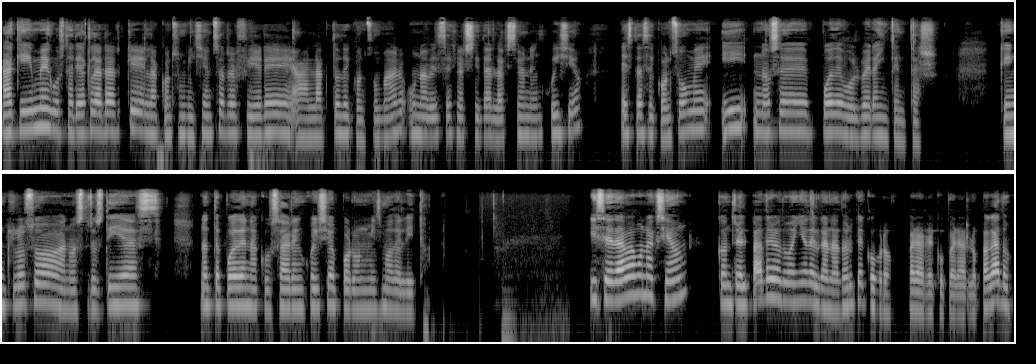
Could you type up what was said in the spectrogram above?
Aquí me gustaría aclarar que la consumición se refiere al acto de consumar una vez ejercida la acción en juicio, ésta se consume y no se puede volver a intentar. Que incluso a nuestros días no te pueden acusar en juicio por un mismo delito. Y se daba una acción contra el padre o dueño del ganador que cobró, para recuperar lo pagado,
